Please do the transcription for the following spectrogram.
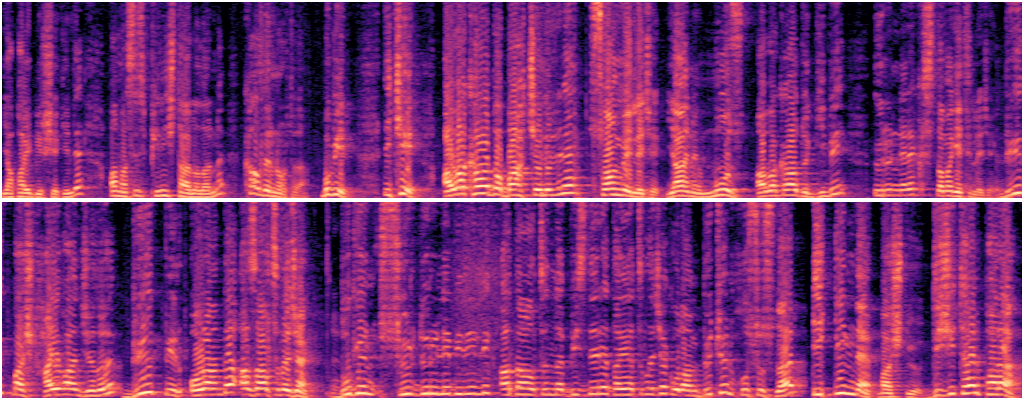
yapay bir şekilde ama siz pirinç tarlalarını kaldırın ortadan. Bu bir. İki, avokado bahçelerine son verilecek. Yani muz, avokado gibi ürünlere kısıtlama getirilecek. Büyükbaş hayvancılığı büyük bir oranda azaltılacak. Bugün sürdürülebilirlik adı altında bizlere dayatılacak olan bütün hususlar iklimle başlıyor. Dijital para,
